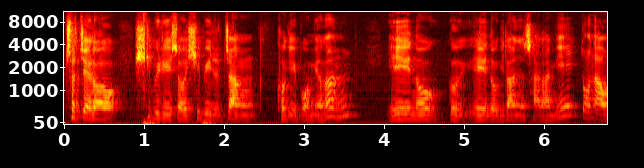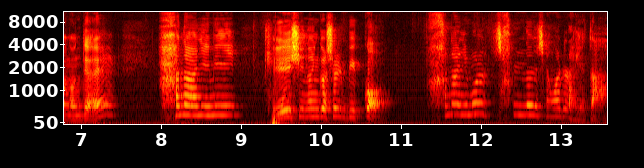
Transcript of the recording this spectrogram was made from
첫째로 11에서 11장 거기 보면은 에녹 그 에녹이라는 사람이 또 나오는데 하나님이 계시는 것을 믿고 하나님을 찾는 생활을 하였다.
